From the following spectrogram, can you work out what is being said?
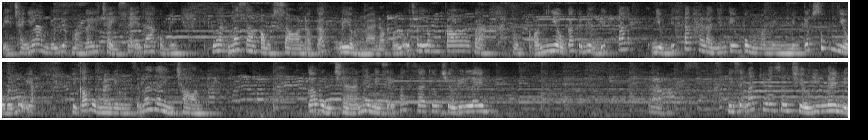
để tránh làm cái việc mà gây chảy xệ da của mình. Thì các bạn massage vòng tròn ở các điểm mà nó có lỗ chân lông to và ờ, có nhiều các cái điểm bít tắc, điểm bít tắc hay là những cái vùng mà mình mình tiếp xúc nhiều với bụi ạ thì các vùng này thì mình sẽ bắt ra hình tròn. Các vùng chán thì mình sẽ phát ra theo chiều đi lên. Đó. mình sẽ bắt theo chiều đi lên để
